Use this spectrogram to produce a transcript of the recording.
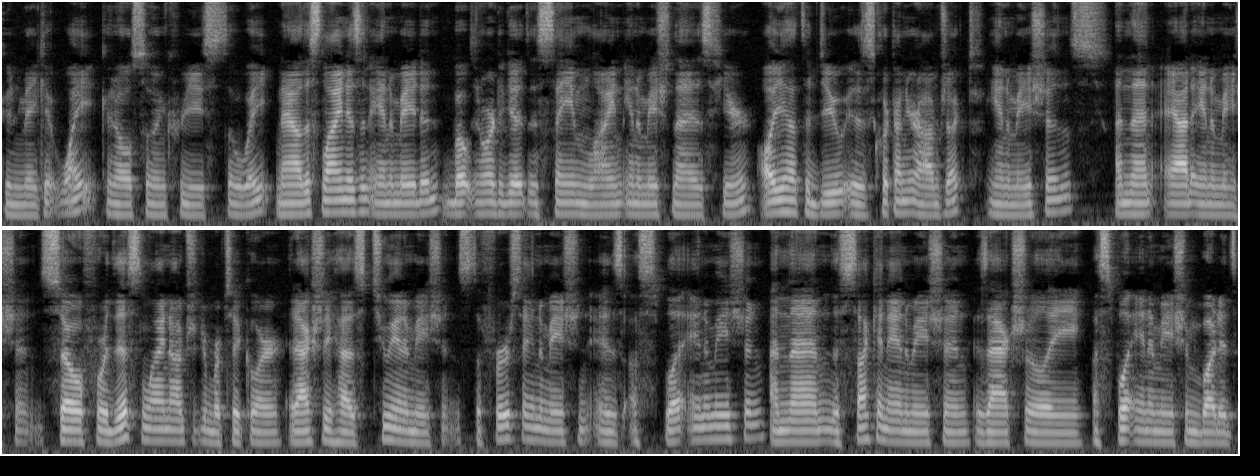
can make it white, could also increase the weight. Now this line isn't animated, but in order to get the same line animation that is here, all you have to do is click on your object, animations, and then add animation. So for this line object in particular, it actually has two animations. The first animation is a split animation, and then the second animation is actually a split animation, but it's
